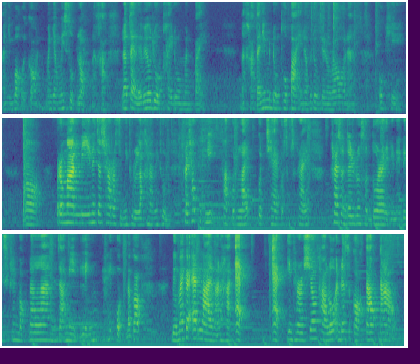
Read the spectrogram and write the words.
อันนี้บอกไว้ก่อน มันยังไม่สุดหรอกนะคะ แล้วแต่เลเวลดวงใครดวงมันไปนะคะ แต่นี่มันดวงทั่วไปนะเป็นดวง general นะ โอเค ก็ประมาณนี้นะจ๊ะชาวราศีมิถุนลัคนามิถุน ใครชอบคลิปนี้ ฝากกดไลค์ กดแชร์ กด subscribe ใครสนใจดวงส่วนตัวอะไรอยู่ใน description box ด้านล่างนะจ๊ะ มีลิงก์ให้กด แล้วก็หรือไม่ก็แอดไลน์มานะคะ at at international tarot underscore 99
